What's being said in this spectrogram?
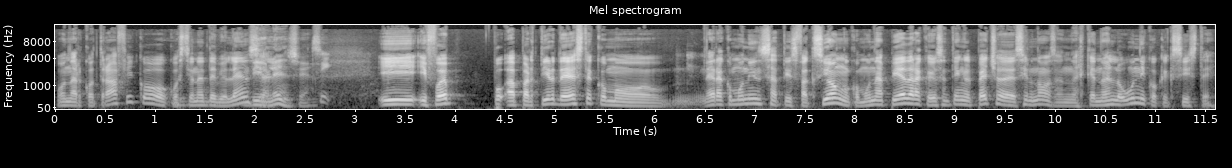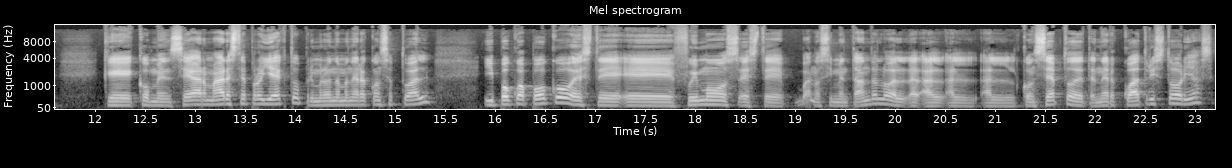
o narcotráfico o cuestiones de violencia. Violencia. Sí. Y, y fue a partir de este como era como una insatisfacción o como una piedra que yo sentía en el pecho de decir, no, es que no es lo único que existe. Que comencé a armar este proyecto, primero de una manera conceptual, y poco a poco este, eh, fuimos, este, bueno, cimentándolo al, al, al, al, concepto de tener cuatro historias,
